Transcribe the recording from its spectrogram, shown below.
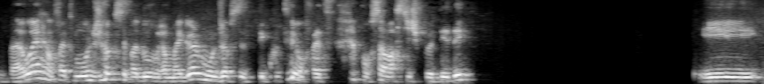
Bah ouais, en fait, mon job, c'est pas d'ouvrir ma gueule, mon job, c'est de t'écouter, en fait, pour savoir si je peux t'aider. Et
